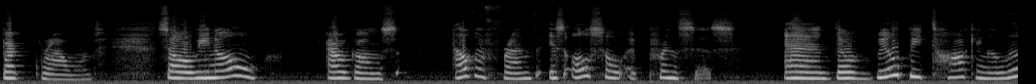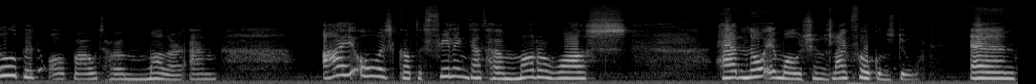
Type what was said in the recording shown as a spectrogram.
background. So we know Eragon's elven friend is also a princess. And they will be talking a little bit about her mother. And I always got the feeling that her mother was had no emotions like Vulcans do. And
